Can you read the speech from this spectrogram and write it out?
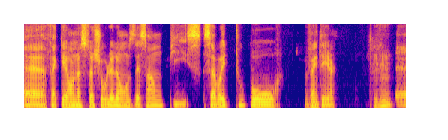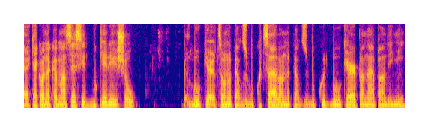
Euh, fait qu'on a ce show-là le 11 décembre, puis ça va être tout pour 21. Mhm. Euh, quand on a commencé à essayer de booker les shows, booker, on a perdu beaucoup de salles, on a perdu beaucoup de bookers pendant la pandémie.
